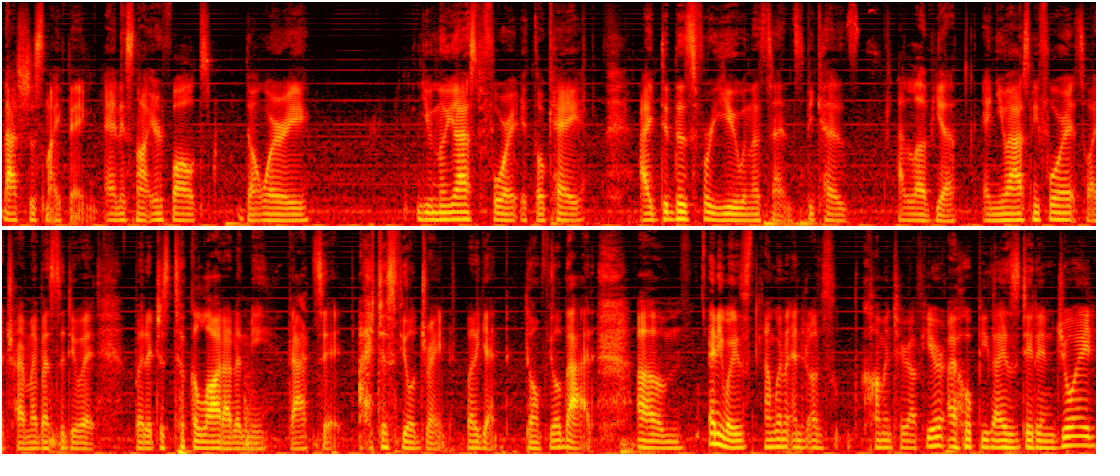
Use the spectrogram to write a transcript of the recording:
that's just my thing, and it's not your fault. Don't worry. Even though you asked for it, it's okay. I did this for you in a sense because I love you and you asked me for it, so I tried my best to do it. But it just took a lot out of me. That's it. I just feel drained. But again, don't feel bad. Um, anyways, I'm gonna end it on commentary off here. I hope you guys did enjoy.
